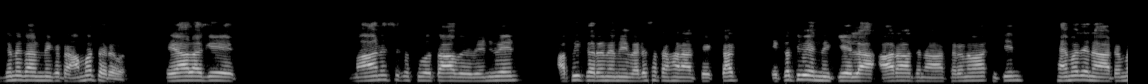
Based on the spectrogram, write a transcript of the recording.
ඉගෙන ගන්න එකට අමතරව එයාලගේ මානසික සුවතාව වෙනුවෙන් අපි කරන මේ වැඩසටහනත් එක්කත් එකතු වෙන්න කියලා ආරාධනා කරනවා. ඉතින් හැම දෙනාටම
